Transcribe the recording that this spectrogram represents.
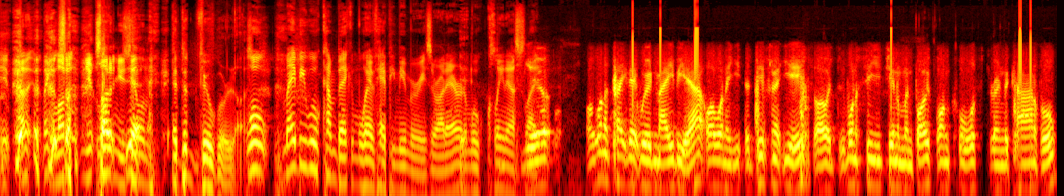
yeah. I think a lot, so, of, New, so, lot of New Zealand. Yeah, it didn't feel very nice. Well, maybe we'll come back and we'll have happy memories, all right, Aaron, and we'll clean our slate. Yeah. I want to take that word maybe out. I want a, a definite yes. I want to see you gentlemen both on course during the carnival.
